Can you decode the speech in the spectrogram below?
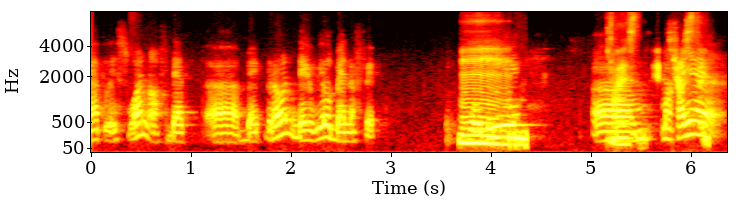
at least one of that uh, background, they will benefit. Hmm. Jadi um, nice. makanya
